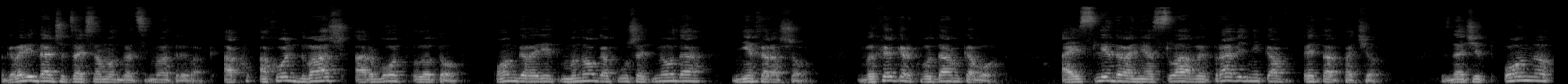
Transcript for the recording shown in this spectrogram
Говорит дальше царь Самон, 27 отрывок. Ахоль дваш арбот лотов. Он говорит, много кушать меда нехорошо. Вехекер квудам кавод. А исследование славы праведников – это почет. Значит, он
